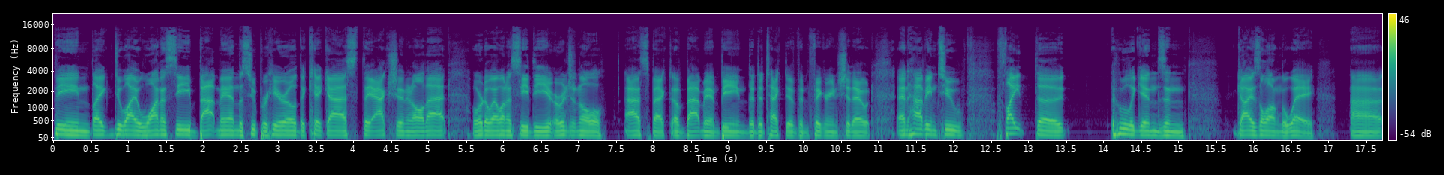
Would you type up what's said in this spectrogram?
being like, do I want to see Batman the superhero, the kick ass, the action, and all that, or do I want to see the original aspect of Batman being the detective and figuring shit out and having to fight the hooligans and guys along the way? Uh,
